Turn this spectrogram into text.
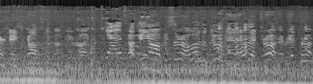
To in case the cops didn't up here, right? Yeah, that's Not me, officer. I wasn't doing that. That was that truck, that red truck.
